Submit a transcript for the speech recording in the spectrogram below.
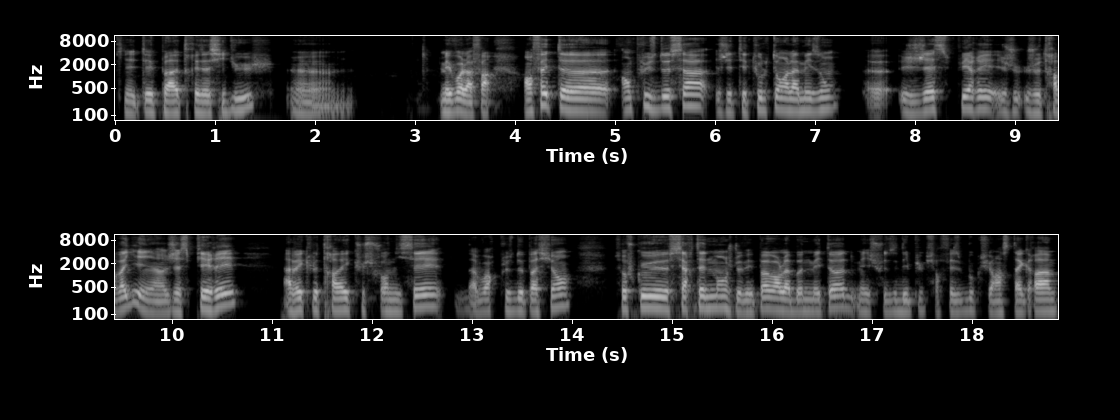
qui n'était pas très assidu. Euh, mais voilà, enfin, en fait, euh, en plus de ça, j'étais tout le temps à la maison. Euh, j'espérais, je, travaillais, hein, j'espérais, avec le travail que je fournissais, d'avoir plus de patients. Sauf que certainement, je devais pas avoir la bonne méthode, mais je faisais des pubs sur Facebook, sur Instagram.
